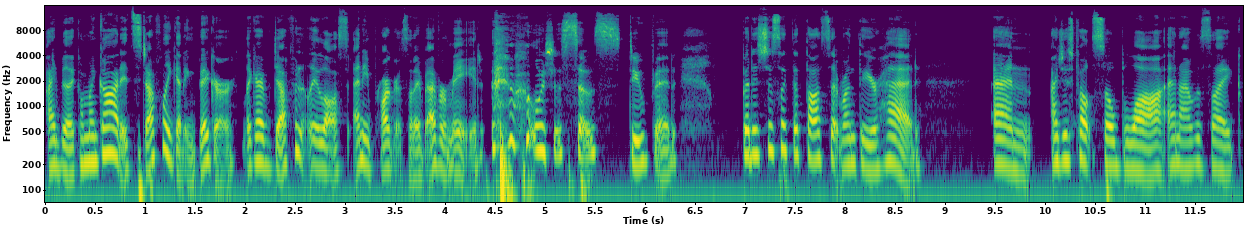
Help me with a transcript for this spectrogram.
I'd be like, oh my God, it's definitely getting bigger. Like I've definitely lost any progress that I've ever made, which is so stupid. But it's just like the thoughts that run through your head. And I just felt so blah. And I was like,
